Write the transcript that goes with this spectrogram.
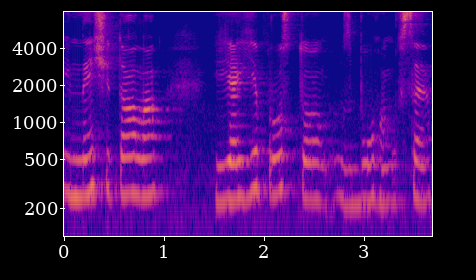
і не читала. Я є просто з Богом. Все.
